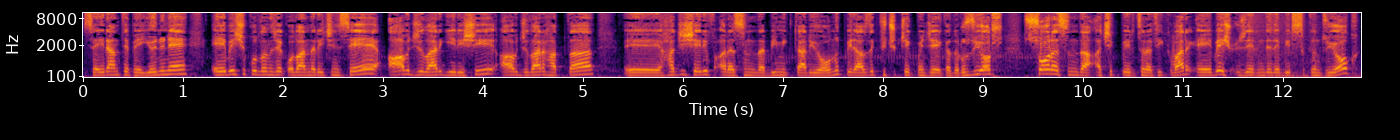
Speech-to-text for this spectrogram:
Seyrantepe yönüne. E5'i kullanacak olanlar içinse Avcılar girişi, Avcılar hatta e, Hacı Şerif arasında bir miktar yoğunluk biraz da küçük çekmeceye kadar uzuyor. Sonrasında açık bir trafik var. E5 üzerinde de bir sıkıntı yok.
